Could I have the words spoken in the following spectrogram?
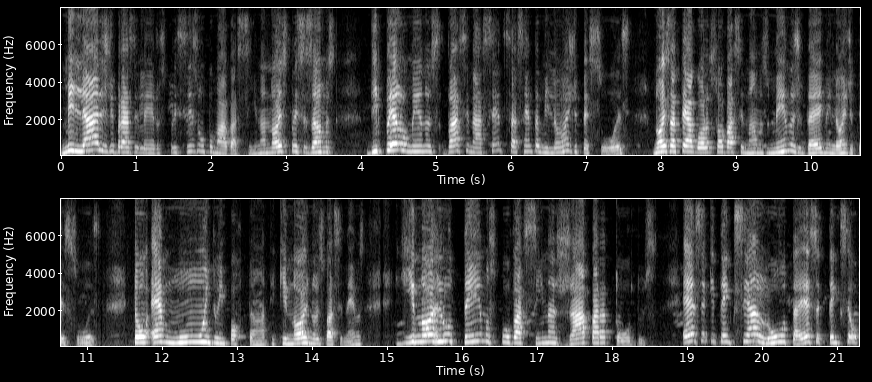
milhares de brasileiros precisam tomar vacina. Nós precisamos de pelo menos vacinar 160 milhões de pessoas. Nós até agora só vacinamos menos de 10 milhões de pessoas. Então é muito importante que nós nos vacinemos e que nós lutemos por vacina já para todos. Essa é que tem que ser a luta, essa é que tem que ser o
